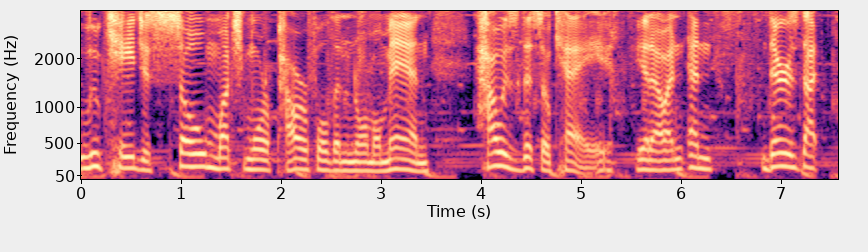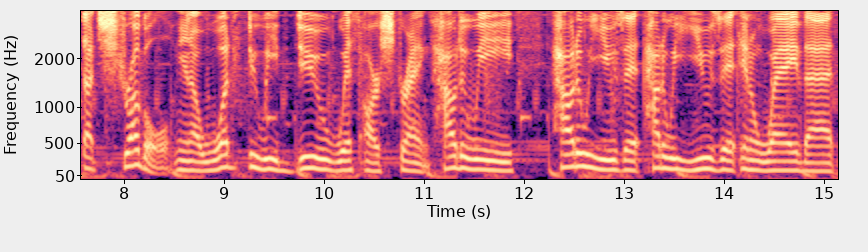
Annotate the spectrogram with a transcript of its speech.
Luke Cage is so much more powerful than a normal man. How is this okay? You know, and and there's that that struggle you know what do we do with our strength how do we how do we use it how do we use it in a way that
